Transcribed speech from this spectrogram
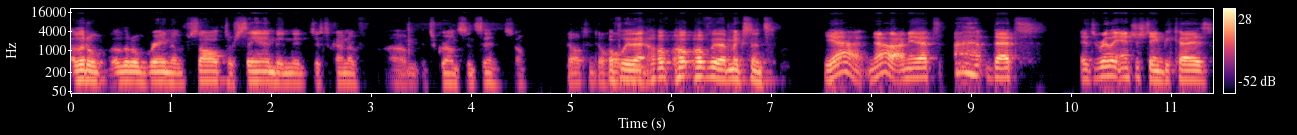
a little a little grain of salt or sand, and it just kind of um, it's grown since then. So built into hopefully that ho- ho- hopefully that makes sense. Yeah, no, I mean that's that's it's really interesting because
